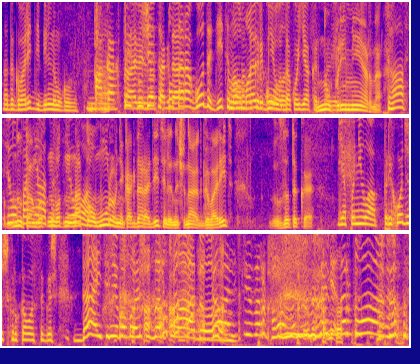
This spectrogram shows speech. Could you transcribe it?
Надо говорить дебильным голосом. А как То есть, получается, в тогда? полтора года детям Мама ломают закрепила голос. такой якорь. Ну, повесила. примерно. Да, всё ну, там вот, понятно, вот всё. на том уровне, когда родители начинают говорить ЗТК. Я поняла. Приходишь к руководству и говоришь, дайте мне побольше зарплату. Дайте зарплату! Дайте зарплату!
